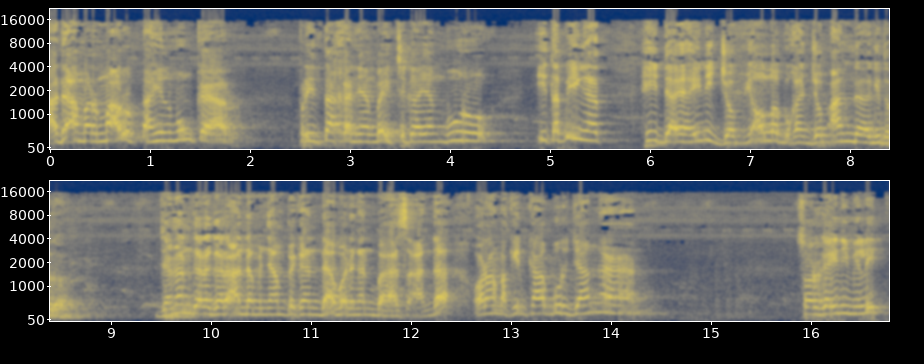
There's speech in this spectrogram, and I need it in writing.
Ada amar ma'ruf nahil mungkar. Perintahkan yang baik, cegah yang buruk. I, tapi ingat, hidayah ini jobnya Allah bukan job Anda gitu loh. Jangan gara-gara Anda menyampaikan dakwah dengan bahasa Anda, orang makin kabur, jangan. Sorga ini milik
